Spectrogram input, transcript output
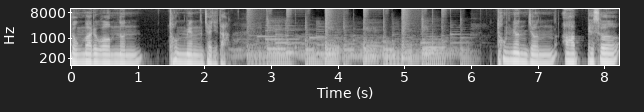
용마루가 없는 통명전이다. 통면전 앞에서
